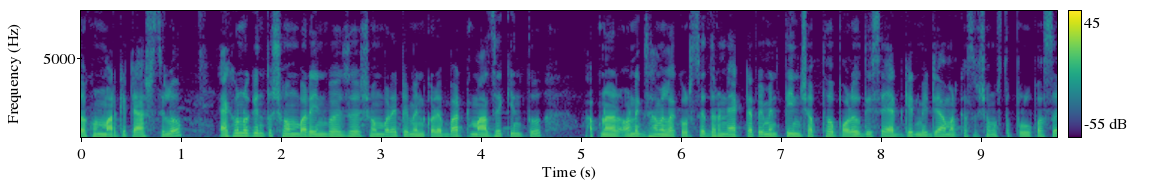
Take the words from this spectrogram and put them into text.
যখন মার্কেটে আসছিল, এখনও কিন্তু সোমবারে ইনভয়েস হয়ে সোমবারে পেমেন্ট করে বাট মাঝে কিন্তু আপনার অনেক ঝামেলা করছে। ধরেন একটা পেমেন্ট তিন সপ্তাহ পরেও দিছে অ্যাডগেন মিডিয়া আমার কাছে সমস্ত প্রুফ আছে।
